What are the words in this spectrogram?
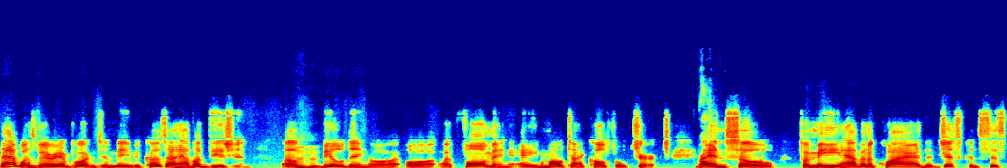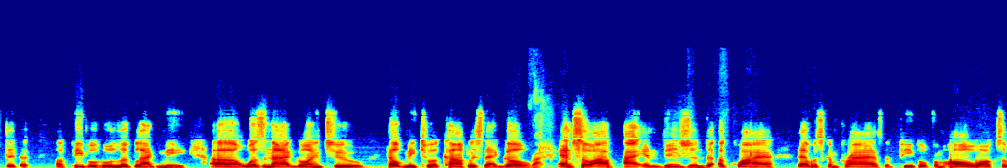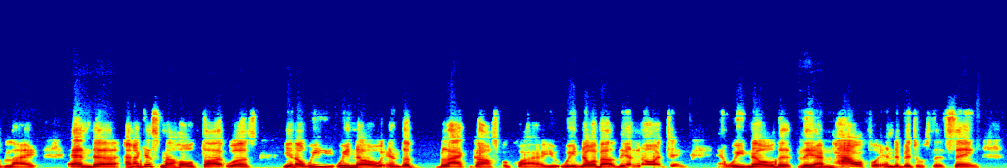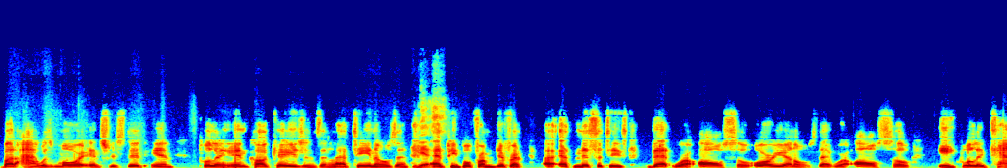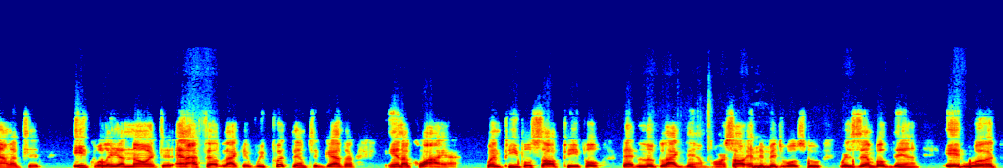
That was very important to me because I have a vision of mm-hmm. building or or uh, forming a multicultural church. Right. And so for me, having a choir that just consisted of, of people who looked like me uh, was not going to help me to accomplish that goal. Right. And so I, I envisioned a choir that was comprised of people from all walks of life. And uh, and I guess my whole thought was, you know, we we know in the black gospel choir. You, we know about the anointing and we know that they mm-hmm. are powerful individuals that sing. But I was more interested in pulling in Caucasians and Latinos and, yes. and people from different uh, ethnicities that were also Orientals, that were also equally talented, equally anointed. And I felt like if we put them together in a choir, when people saw people that looked like them or saw mm-hmm. individuals mm-hmm. who resembled them, it would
